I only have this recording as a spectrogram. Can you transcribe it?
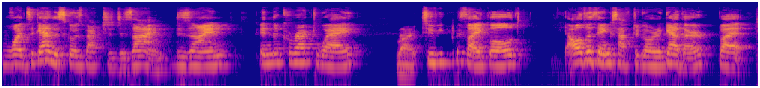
once again, this goes back to design. Design in the correct way, right? To be recycled. All the things have to go together, but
